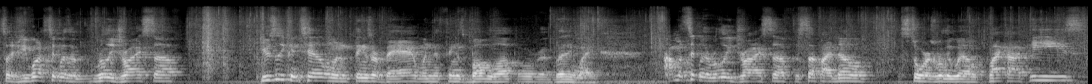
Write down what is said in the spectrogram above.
so if you want to stick with the really dry stuff, usually you can tell when things are bad when the things bubble up. Or, but anyway, I'm gonna stick with the really dry stuff, the stuff I know stores really well. Black eyed peas,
